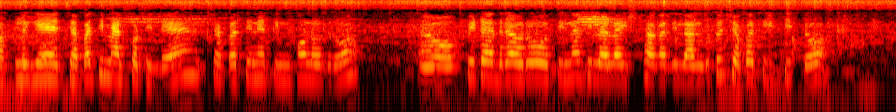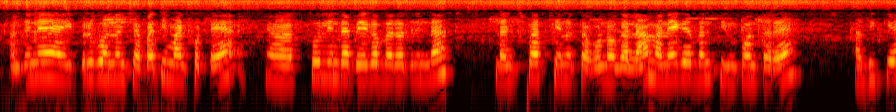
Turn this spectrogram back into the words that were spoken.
ಮಕ್ಕಳಿಗೆ ಚಪಾತಿ ಮಾಡಿಕೊಟ್ಟಿದ್ದೆ. ಚಪಾತಿನೇ ತಿನ್ಕೊಂಡು ಹೋದ್ರು ಆ, ಅಂದರೆ ಅವರು ತಿನ್ನೋದಿಲ್ಲಲ್ಲ ಇಷ್ಟ ಆಗೋದಿಲ್ಲ ಅಂದ್ಬಿಟ್ಟು ಚಪಾತಿ ಇಟ್ಟಿತ್ತು. ಅದನ್ನೇ ಇಬ್ರಿಗೂ ಒಂದೊಂದು ಚಪಾತಿ ಮಾಡಿಕೊಟ್ಟೆ. ಸ್ಕೂಲಿಂದ ಬೇಗ ಬರೋದ್ರಿಂದ ಲಂಚ್ ಬಾಕ್ಸ್ ಏನು ತೊಗೊಂಡೋಗಲ್ಲ. ಮನೆಗೆ ಬಂದು ತಿನ್ಕೊತಾರೆ. ಅದಕ್ಕೆ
